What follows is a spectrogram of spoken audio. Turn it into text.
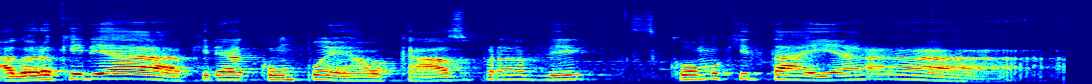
Agora eu queria, eu queria acompanhar o caso pra ver como que tá aí a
